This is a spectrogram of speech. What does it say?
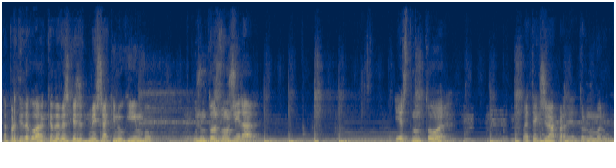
A partir de agora, cada vez que a gente mexa aqui no gimbo, os motores vão girar este motor vai ter que girar para dentro, o número 1.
